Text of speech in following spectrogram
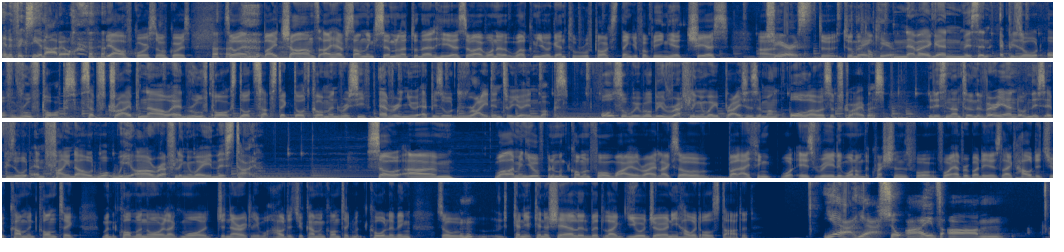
an aficionado. yeah, of course, of course. So, and by chance, I have something similar to that here. So, I want to welcome you again to Rooftalks. Thank you for being here. Cheers. Uh, Cheers. To, to the Thank topic. you. Never again miss an episode of Rooftalks. Subscribe now at rooftalks.substack.com and receive every new episode right into your inbox. Also, we will be raffling away prizes among all our subscribers. Listen until the very end of this episode and find out what we are raffling away this time. So, um, well, I mean, you've been with Common for a while, right? Like, so, but I think what is really one of the questions for for everybody is like, how did you come in contact with Common, or like more generically, how did you come in contact with co-living? So, mm-hmm. can you can you share a little bit like your journey, how it all started? Yeah, yeah. So I've um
